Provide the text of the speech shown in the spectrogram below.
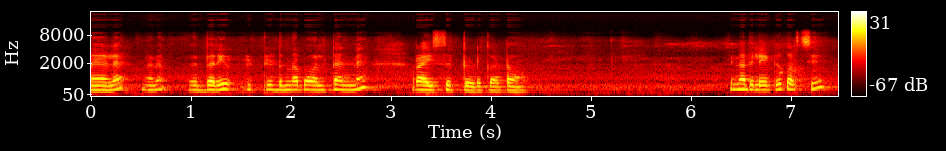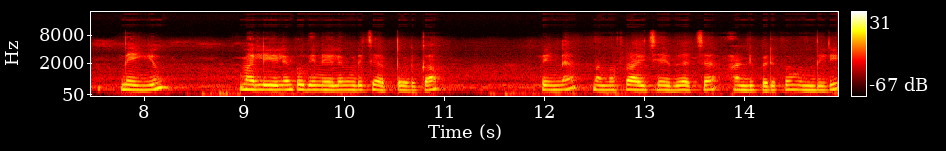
മേലെ അങ്ങനെ വിതറി ഇട്ടിടുന്ന പോലെ തന്നെ റൈസ് ഇട്ട് കൊടുക്കുക കേട്ടോ. പിന്നെ അതിലേക്ക് കുറച്ച് നെയ്യും മല്ലിയിലയും പുതിനയിലയും കൂടി ചേർത്ത് കൊടുക്കാം. പിന്നെ നമ്മൾ ഫ്രൈ ചെയ്ത് വെച്ച അണ്ടിപ്പരിപ്പ് മുന്തിരി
